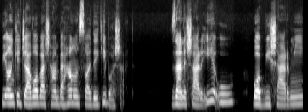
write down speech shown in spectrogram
بیان که جوابش هم به همان سادگی باشد. زن شرعی او با بیشرمی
